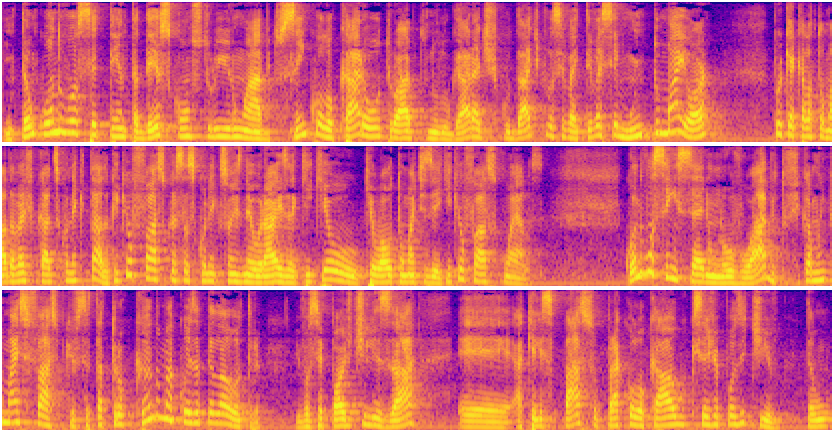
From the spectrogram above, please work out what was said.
Então, quando você tenta desconstruir um hábito sem colocar outro hábito no lugar, a dificuldade que você vai ter vai ser muito maior, porque aquela tomada vai ficar desconectada. O que, que eu faço com essas conexões neurais aqui que eu, que eu automatizei? O que, que eu faço com elas? Quando você insere um novo hábito, fica muito mais fácil, porque você está trocando uma coisa pela outra. E você pode utilizar é, aquele espaço para colocar algo que seja positivo. Então,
